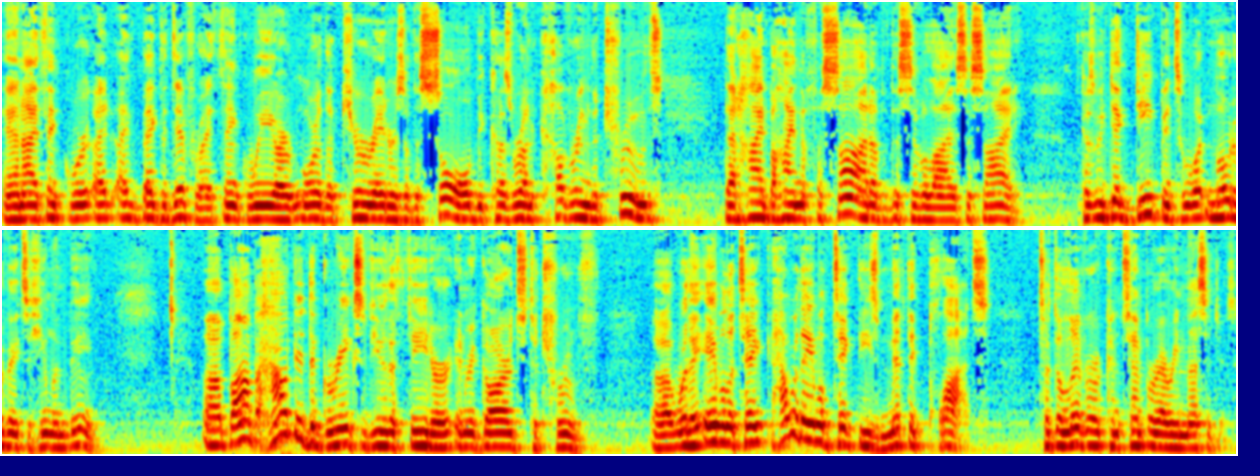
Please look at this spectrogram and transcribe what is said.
and I think we're, I, I, beg to differ. I think we are more the curators of the soul because we're uncovering the truths that hide behind the facade of the civilized society. Because we dig deep into what motivates a human being. Uh, Bob, how did the Greeks view the theater in regards to truth? Uh, were they able to take, how were they able to take these mythic plots to deliver contemporary messages?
